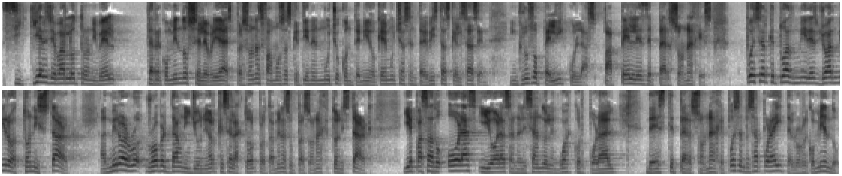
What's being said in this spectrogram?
si quieres llevarlo a otro nivel, te recomiendo celebridades, personas famosas que tienen mucho contenido, que hay muchas entrevistas que les hacen, incluso películas, papeles de personajes. Puede ser que tú admires, yo admiro a Tony Stark, admiro a Robert Downey Jr., que es el actor, pero también a su personaje Tony Stark. Y he pasado horas y horas analizando el lenguaje corporal de este personaje. Puedes empezar por ahí, te lo recomiendo.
